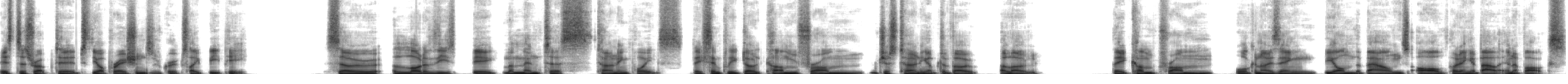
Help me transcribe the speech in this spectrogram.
It's disrupted the operations of groups like BP. So a lot of these big momentous turning points, they simply don't come from just turning up to vote alone. They come from organizing beyond the bounds of putting a ballot in a box.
